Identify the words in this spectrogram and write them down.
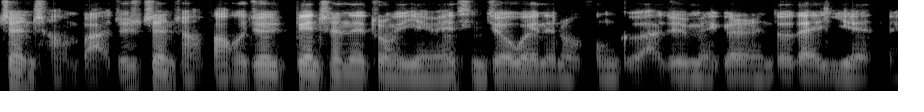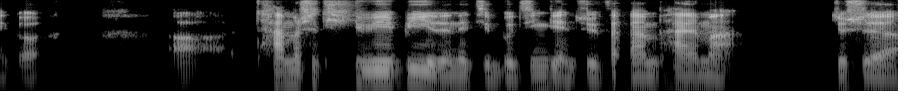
正常吧，就是正常发挥，就变成那种演员请就位那种风格啊，就是每个人都在演那个啊，他们是 TVB 的那几部经典剧翻拍嘛，就是，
